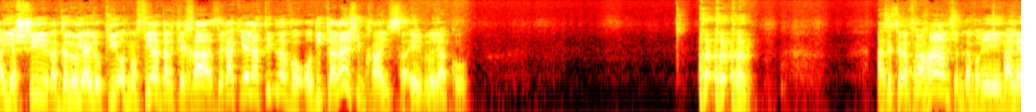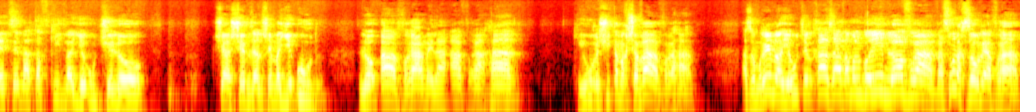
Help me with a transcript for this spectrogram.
הישיר, הגלוי האלוקי עוד מופיע דרכך, זה רק יהיה לעתיד לבוא, עוד ייקרא שמך ישראל ולא יעקב. אז אצל אברהם שמדברים על עצם התפקיד והייעוד שלו, שהשם זה על שם הייעוד, לא אברהם אלא אברהם, כי הוא ראשית המחשבה אברהם. אז אומרים לו הייעוד שלך זה אב המון גויים, לא אברהם, ואסור לחזור לאברהם,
